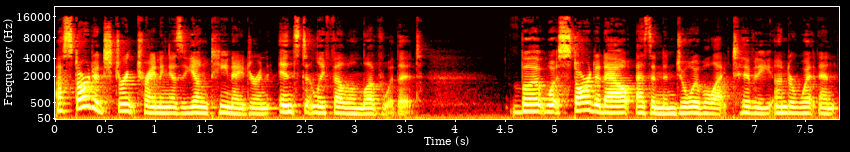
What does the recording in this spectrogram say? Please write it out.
I started strength training as a young teenager and instantly fell in love with it. But what started out as an enjoyable activity underwent an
